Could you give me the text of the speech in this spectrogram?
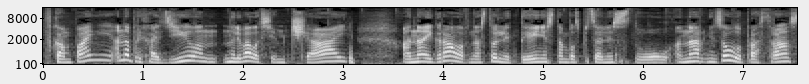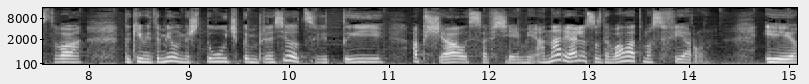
в компании. Она приходила, наливала всем чай, она играла в настольный теннис, там был специальный стол, она организовывала пространство какими-то милыми штучками, приносила цветы, общалась со всеми. Она реально создавала атмосферу. И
